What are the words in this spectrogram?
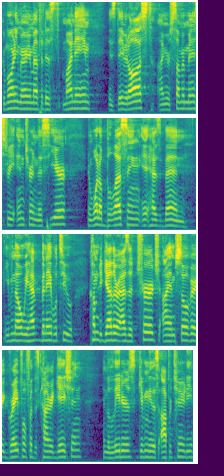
Good morning, Marion Methodist. My name is David Ost. I'm your summer ministry intern this year, and what a blessing it has been. Even though we haven't been able to come together as a church, I am so very grateful for this congregation and the leaders giving me this opportunity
